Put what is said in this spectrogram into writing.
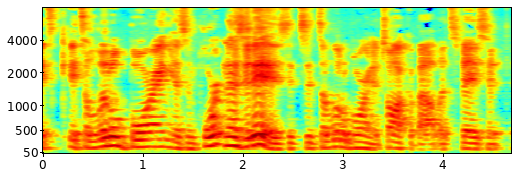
It's it's a little boring, as important as it is. It's it's a little boring to talk about. Let's face it.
